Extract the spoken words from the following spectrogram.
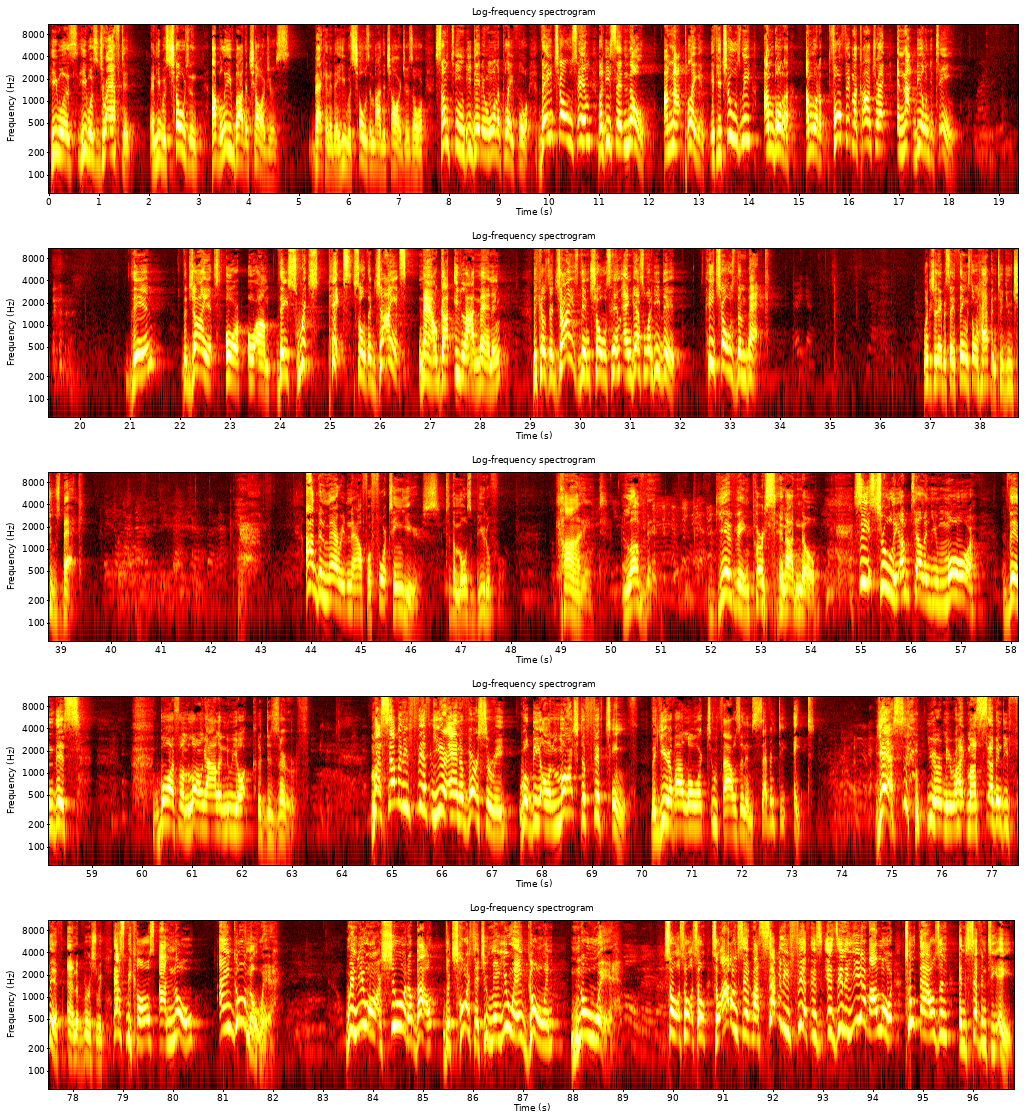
he, was, he was drafted and he was chosen, I believe, by the Chargers. Back in the day, he was chosen by the Chargers or some team he didn't want to play for. They chose him, but he said, No, I'm not playing. If you choose me, I'm going to I'm going to forfeit my contract and not be on your team. Then the Giants, or, or um, they switched picks. So the Giants now got Eli Manning because the Giants then chose him, and guess what he did? He chose them back. Look at your neighbor say, Things don't happen till you choose back. I've been married now for 14 years to the most beautiful, kind, loving, giving person I know. She's truly, I'm telling you, more than this boy from Long Island, New York could deserve. My 75th year anniversary will be on March the 15th, the year of our Lord 2078. Yes, you heard me right, my 75th anniversary. That's because I know I ain't going nowhere. When you are assured about the choice that you made, you ain't going nowhere. So, so, so, so I done said my 75th is, is in the year of our Lord, 2078.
